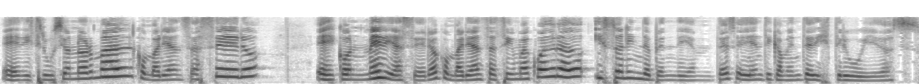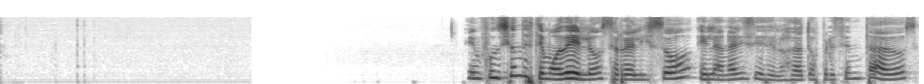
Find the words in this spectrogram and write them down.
eh, distribución normal con varianza cero, eh, con media cero, con varianza sigma cuadrado, y son independientes, idénticamente distribuidos. En función de este modelo se realizó el análisis de los datos presentados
